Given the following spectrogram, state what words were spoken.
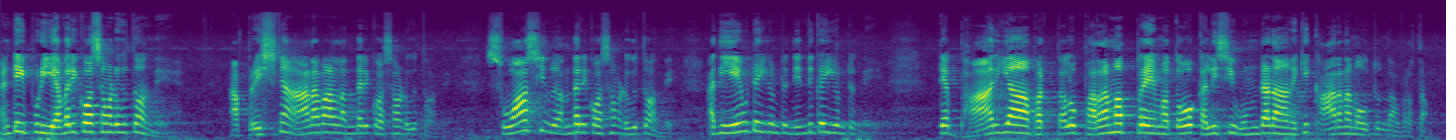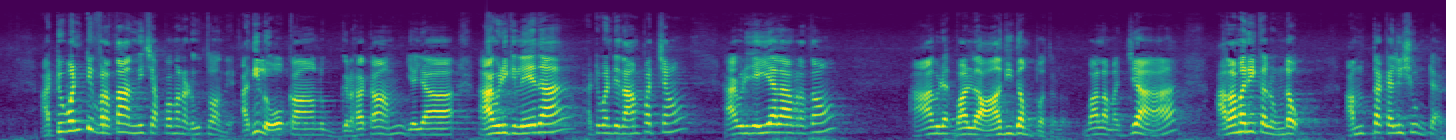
అంటే ఇప్పుడు ఎవరి కోసం అడుగుతోంది? ఆ ప్రశ్న ఆడవాళ్ళందరి కోసం అడుగుతోంది. సువాసిలు అందరి కోసం అడుగుతోంది. అది ఏమిటై ఉంటుంది? ఎందుకై ఉంటుంది? అంటే భార్యాభర్తలు పరమ ప్రేమతో కలిసి ఉండడానికి కారణమవుతుంది ఆ వ్రతం. అటువంటి వ్రతాన్ని చెప్పమని అడుగుతోంది. అది లోకానుగ్రహకాం యయా. ఆవిడికి లేదా? అటువంటి దాంపత్యం? ఆవిడ చెయ్యాలా వ్రతం? ఆవిడ వాళ్ళు ఆది దంపతులు. వాళ్ళ మధ్య అరమరికలు ఉండవు. అంత కలిసి ఉంటారు.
